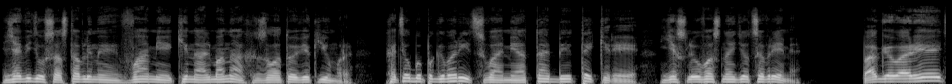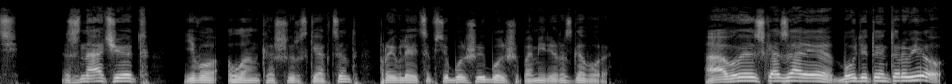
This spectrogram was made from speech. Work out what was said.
Я видел составленный вами киноальманах «Золотой век юмора». Хотел бы поговорить с вами о Табби Теккере, если у вас найдется время». «Поговорить? Значит...» Его ланкаширский акцент проявляется все больше и больше по мере разговора. «А вы сказали, будет интервью?»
